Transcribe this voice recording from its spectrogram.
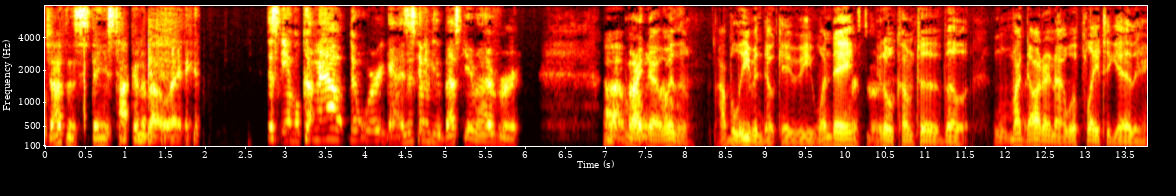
Jonathan stays talking about like this game will come out. Don't worry, guys, it's gonna be the best game ever. Uh, I'm right there with him. I believe in DokeV. One day Let's do it. it'll come to the my daughter and I will play together.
